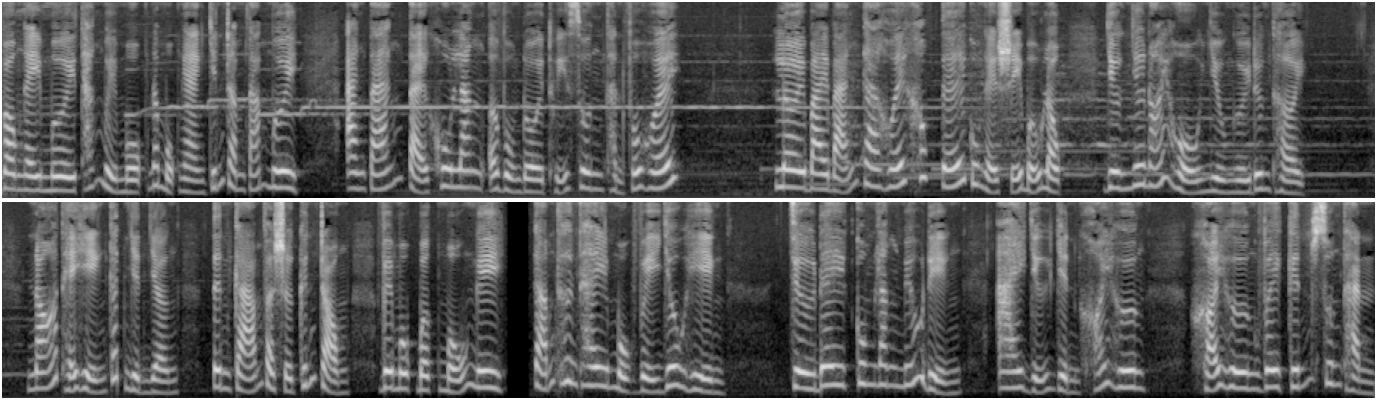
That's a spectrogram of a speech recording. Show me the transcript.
vào ngày 10 tháng 11 năm 1980, an táng tại khu lăng ở vùng đồi Thủy Xuân, thành phố Huế. Lời bài bản ca Huế khốc tế của nghệ sĩ Bửu Lộc dường như nói hộ nhiều người đương thời. Nó thể hiện cách nhìn nhận, tình cảm và sự kính trọng về một bậc mẫu nghi, cảm thương thay một vị dâu hiền. Trừ đây cung lăng miếu điện, ai giữ gìn khói hương, khói hương vây kính xuân thành,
